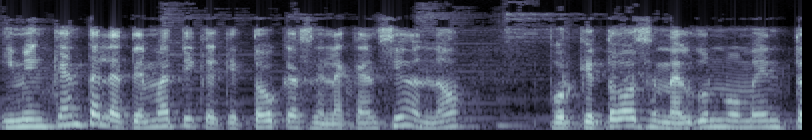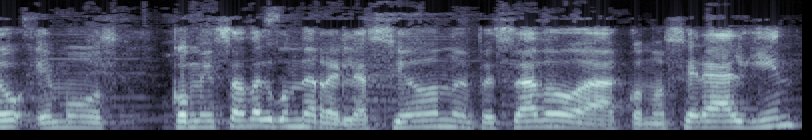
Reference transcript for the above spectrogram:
Y me encanta la temática que tocas en la canción, ¿no? Porque todos en algún momento hemos comenzado alguna relación o empezado a conocer a alguien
